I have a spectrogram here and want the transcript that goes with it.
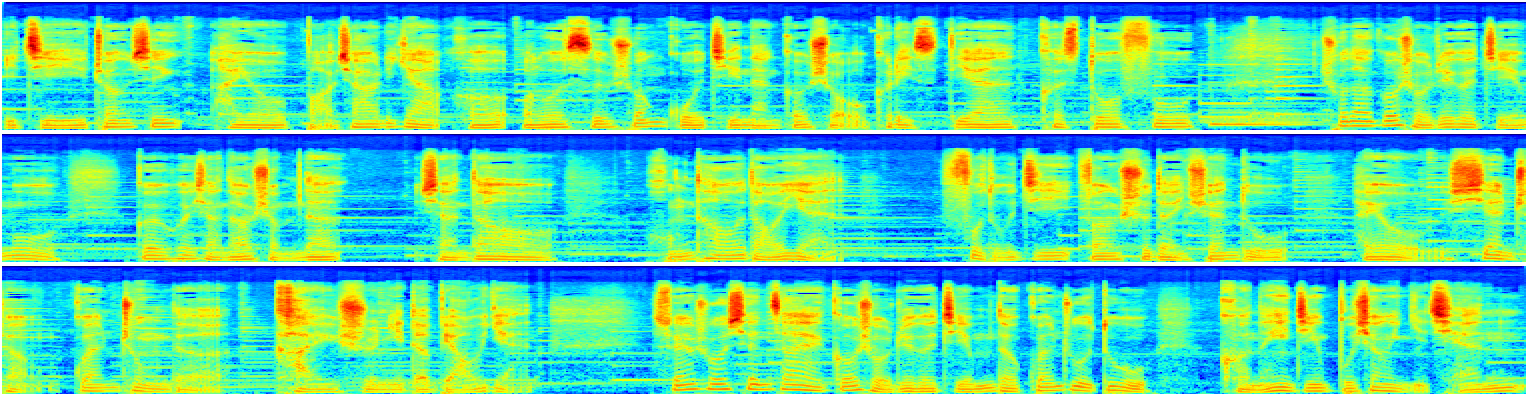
以及张欣，还有保加利亚和俄罗斯双国籍男歌手克里斯蒂安·克斯多夫。说到歌手这个节目，各位会想到什么呢？想到洪涛导演复读机方式的宣读，还有现场观众的开始你的表演。虽然说现在歌手这个节目的关注度可能已经不像以前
